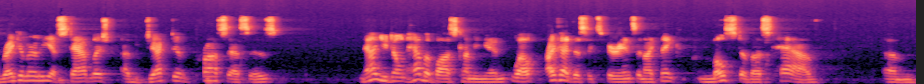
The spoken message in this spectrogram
regularly established objective processes, now you don't have a boss coming in. Well, I've had this experience, and I think most of us have. Um,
